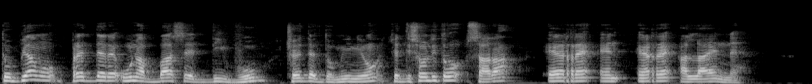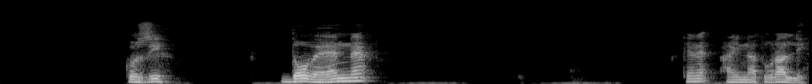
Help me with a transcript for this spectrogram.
Dobbiamo prendere una base di V, cioè del dominio, che di solito sarà Rn, R alla n. Così, dove n tiene ai naturali.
